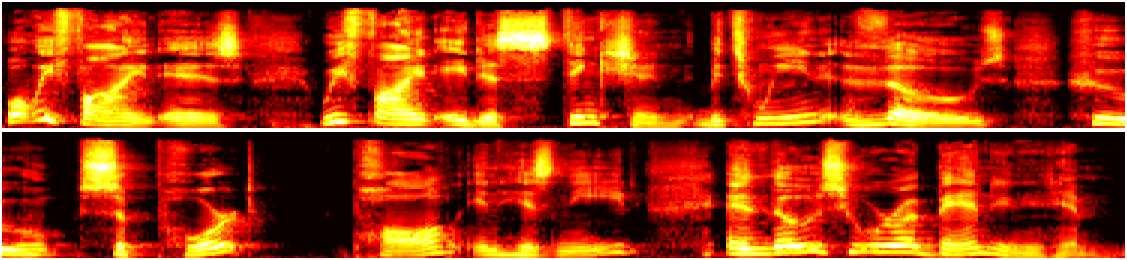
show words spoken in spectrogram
what we find is we find a distinction between those who support Paul in his need and those who are abandoning him.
